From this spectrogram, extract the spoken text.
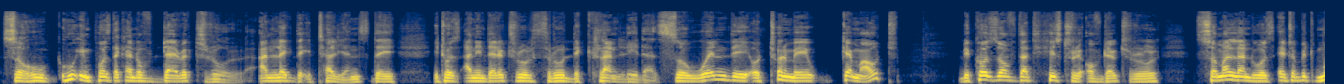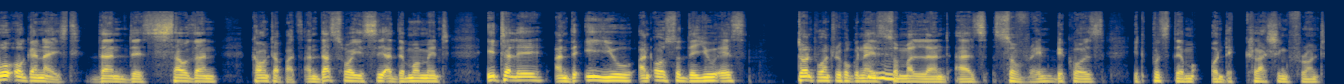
So who, who imposed the kind of direct rule? Unlike the Italians, they, it was an indirect rule through the clan leaders. So when the autonomy came out, because of that history of direct rule, Somaliland was a little bit more organized than the southern counterparts. And that's why you see at the moment Italy and the EU and also the US don't want to recognize mm-hmm. Somaliland as sovereign because it puts them on the clashing front.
